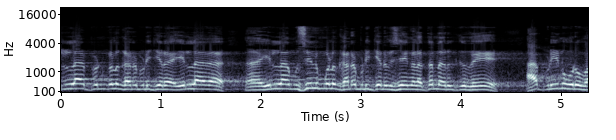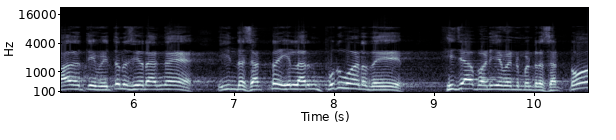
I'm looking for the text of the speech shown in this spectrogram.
எல்லா பெண்களும் கடைபிடிக்கிற எல்லா எல்லா முஸ்லீம்களும் கடைபிடிக்கிற விஷயங்களை தானே இருக்குது. அப்படின்னு ஒரு வாதத்தை வைத்து என்ன செய்கிறாங்க இந்த சட்டம் எல்லாருக்கும் பொதுவானது. ஹிஜாப் அணிய வேண்டும் என்ற சட்டம்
